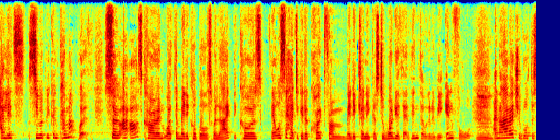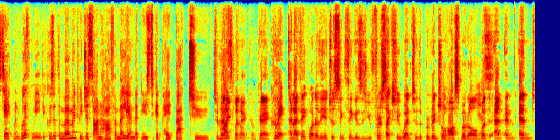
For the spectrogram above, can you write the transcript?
and let's see what we can come up with. So I asked Karen what the medical bills were like because they also had to get a quote from Mediclinic as to what do they think they were going to be in for. Mm. And I've actually brought the statement with me because at the moment we're just on half a million that needs to get paid back to to. Mediclinic, okay, Correct. And I think one of the interesting things is, is you first actually went to the provincial hospital, Yes. but and and and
